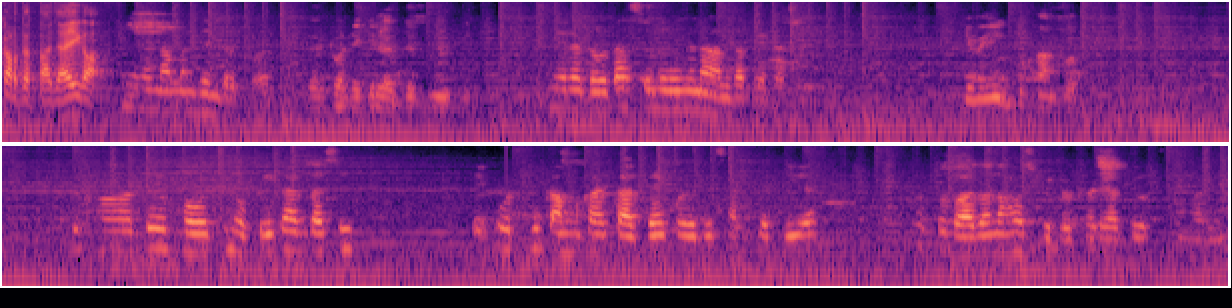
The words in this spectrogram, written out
ਕਰ ਦਿੱਤਾ ਜਾਏਗਾ। ਮੇਰਾ ਨਾਮ ਮਨਜਿੰਦਰ ਕੌਰ ਤੁਹਾਡੇ ਕੀ ਲੱਗਦੇ ਸੀ? ਮੇਰਾ ਦੋਤਾ ਸੀ ਮੇਰੇ ਦਾ ਬੇਟਾ ਸੀ। ਕਿਵੇਂ ਹੀ ਦੁਕਾਨ ਤੋਂ ਦੁਕਾਨ ਤੇ ਫੌਜ 'ਚ ਨੌਕਰੀ ਕਰਦਾ ਸੀ ਤੇ ਉੱਥੇ ਕੰਮ ਕਾਰ ਕਰਦਾ ਕੋਈ ਦੇ ਸੱਟ ਲੱਗੀ ਆ। ਉਸ ਤੋਂ ਬਾਅਦ ਉਹਨਾਂ ਹਸਪੀਟਲ ਖੜਿਆ ਤੇ ਉੱਥੇ ਮਰਿਆ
